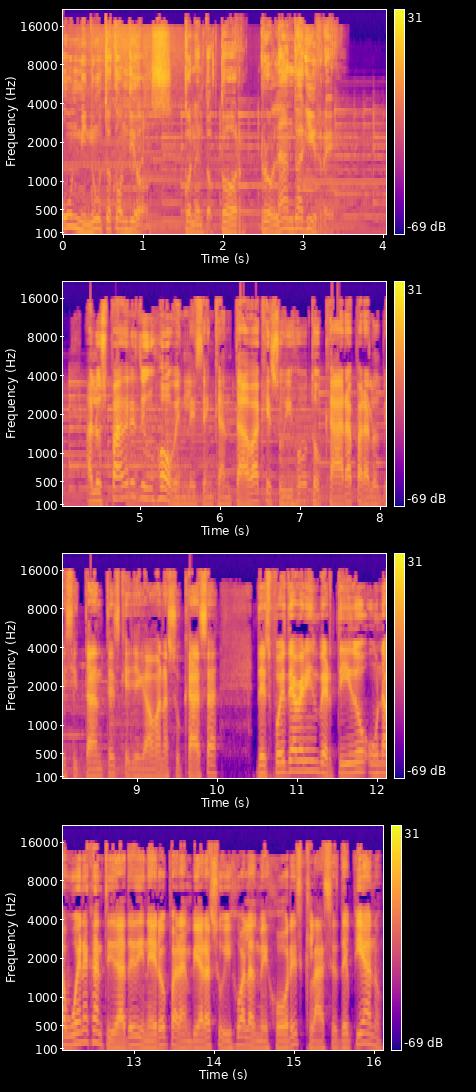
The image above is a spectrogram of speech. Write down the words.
Un Minuto con Dios, con el doctor Rolando Aguirre. A los padres de un joven les encantaba que su hijo tocara para los visitantes que llegaban a su casa después de haber invertido una buena cantidad de dinero para enviar a su hijo a las mejores clases de piano.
